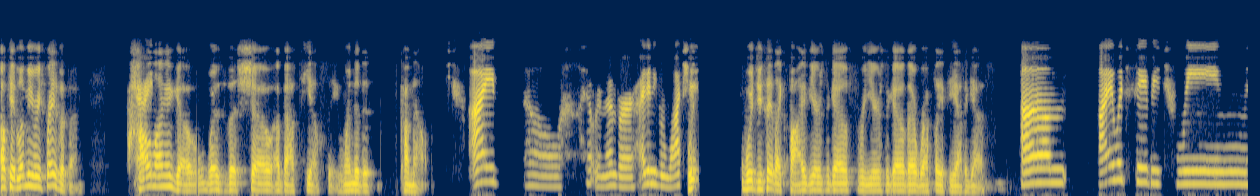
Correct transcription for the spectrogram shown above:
Okay, let me rephrase it then. How Alright. long ago was the show about TLC? When did it come out? I oh I don't remember. I didn't even watch We- it. Would you say like five years ago, three years ago, though, roughly, if you had to guess? Um, I would say between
